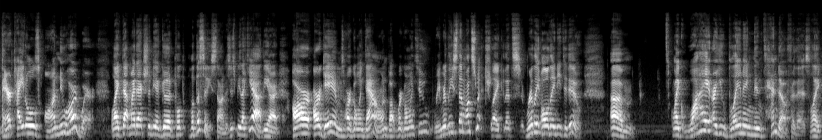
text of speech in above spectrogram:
their titles on new hardware. Like that might actually be a good publicity stunt. Is just be like, yeah, the uh, our our games are going down, but we're going to re-release them on Switch. Like that's really all they need to do. Um, like why are you blaming nintendo for this? Like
